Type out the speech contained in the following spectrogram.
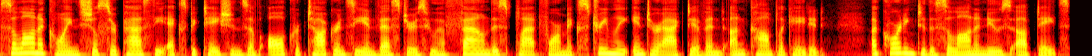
Solana coins shall surpass the expectations of all cryptocurrency investors who have found this platform extremely interactive and uncomplicated. According to the Solana news updates,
